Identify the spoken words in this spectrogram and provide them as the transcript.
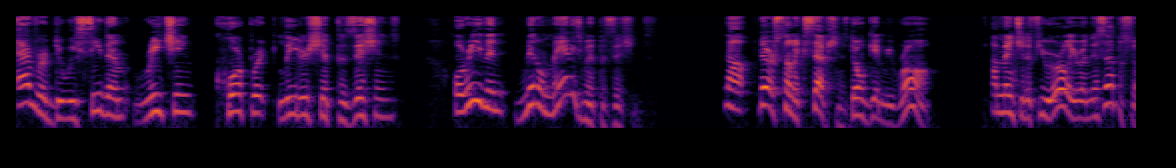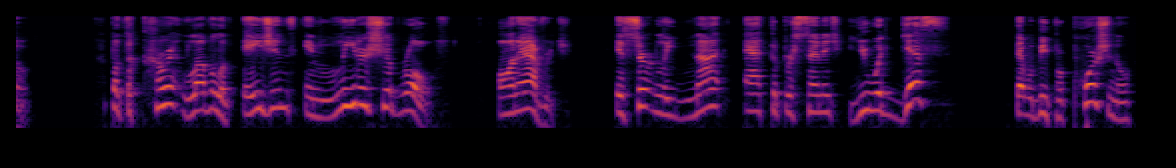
ever, do we see them reaching corporate leadership positions or even middle management positions. Now, there are some exceptions, don't get me wrong. I mentioned a few earlier in this episode. But the current level of Asians in leadership roles, on average, is certainly not at the percentage you would guess that would be proportional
